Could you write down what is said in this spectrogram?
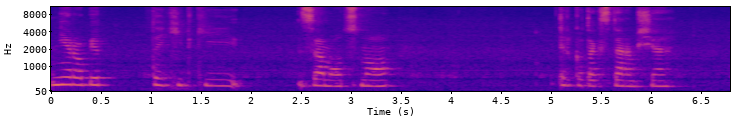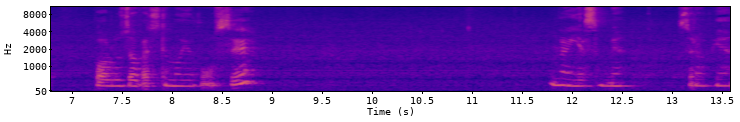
nie robię tej kitki za mocno, tylko tak staram się poluzować te moje włosy. No i ja sobie zrobię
